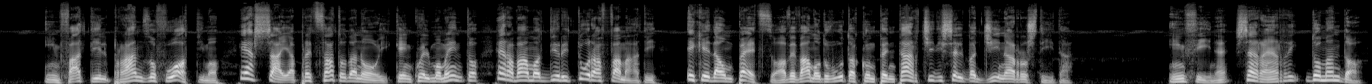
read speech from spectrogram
Infatti il pranzo fu ottimo e assai apprezzato da noi, che in quel momento eravamo addirittura affamati e che da un pezzo avevamo dovuto accontentarci di selvaggina arrostita. Infine Sir Henry domandò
